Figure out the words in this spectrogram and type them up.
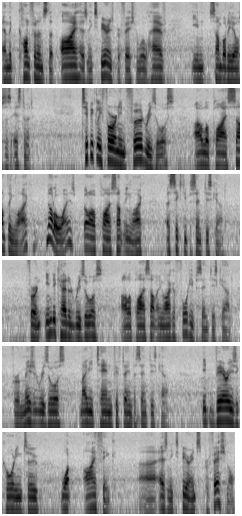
and the confidence that I, as an experienced professional, will have in somebody else's estimate. Typically for an inferred resource, I'll apply something like, not always, but I'll apply something like a 60% discount. For an indicated resource, I'll apply something like a 40% discount. For a measured resource, maybe 10, 15% discount. It varies according to what I think, uh, as an experienced professional,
